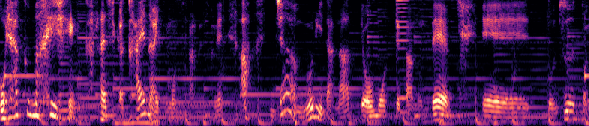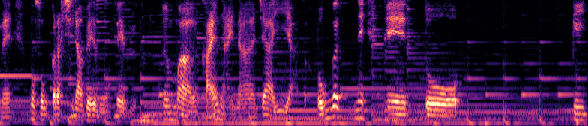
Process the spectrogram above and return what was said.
500万円からしか買えないと思ってたんですよね。あ、じゃあ無理だなって思ってたので、えー、っと、ずっとね、もうそこから調べもせず、まあ買えないな、じゃあいいやとか、僕がね、えー、っと、ビ,、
